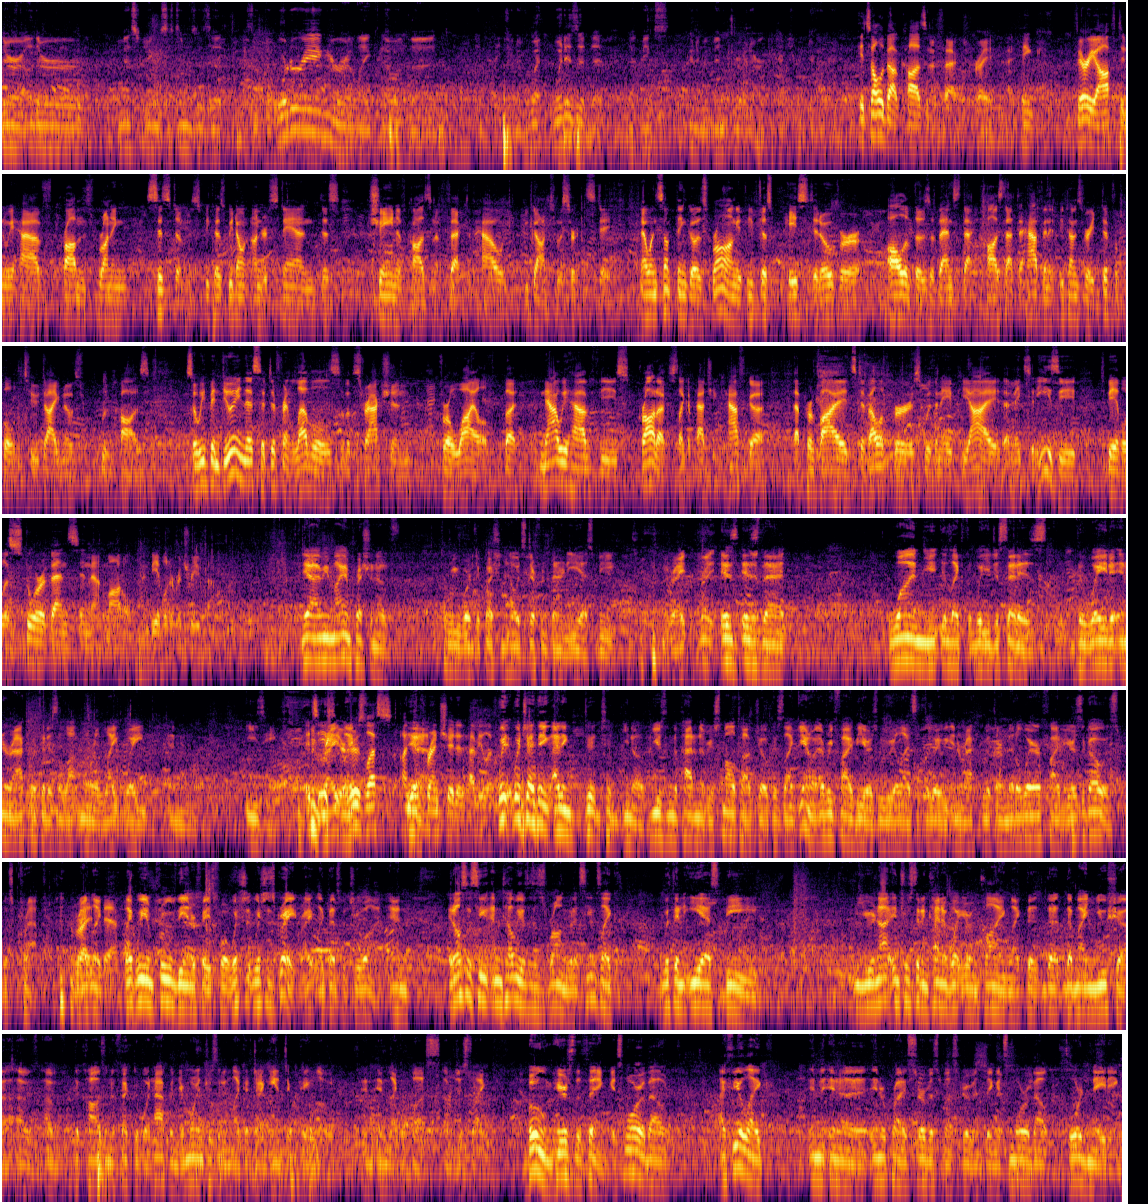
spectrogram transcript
There are other messaging systems. Is it is it the ordering or like the, the you know what what is it that that makes kind of event-driven architecture different? it's all about cause and effect, right? I think very often we have problems running systems because we don't understand this chain of cause and effect of how you got to a certain state. Now, when something goes wrong, if you've just pasted over all of those events that caused that to happen, it becomes very difficult to diagnose root cause. So we've been doing this at different levels of abstraction for a while, but now we have these products like Apache Kafka that provides developers with an API that makes it easy to be able to store events in that model and be able to retrieve them. Yeah, I mean, my impression of to reword the question, how it's different than an ESB, right? Right. Is is that one? You like what you just said is the way to interact with it is a lot more lightweight and easy. It's right? easier. Like- There's less undifferentiated heavy lifting. Which, I think, I think, to, to you know, using the pattern of your Smalltalk joke is like, you know, every five years we realize that the way we interacted with our middleware five years ago is was crap, right? Right, Like, yeah. like we improved the interface for, which which is great, right? Like that's what you want, and it also seems, and tell me if this is wrong, but it seems like with an ESB, you're not interested in kind of what you're implying, like the, the, the minutia of, of the cause and effect of what happened. You're more interested in like a gigantic payload in, in like a bus of just like, boom, here's the thing. It's more about, I feel like in, in a enterprise service bus driven thing, it's more about coordinating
